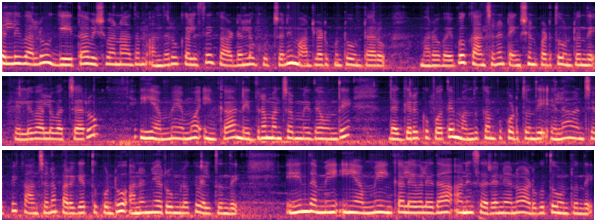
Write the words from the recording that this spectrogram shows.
పెళ్ళి వాళ్ళు గీత విశ్వనాథం అందరూ కలిసి గార్డెన్లో కూర్చొని మాట్లాడుకుంటూ ఉంటారు. మరోవైపు కాంచన టెన్షన్ పడుతూ ఉంటుంది. పెళ్ళి వాళ్ళు వచ్చారు. ఈ అమ్మ ఏమో ఇంకా నిద్ర మంచం మీద ఉంది. దగ్గరకు పోతే మందు కంపు కొడుతుంది. ఎలా అని చెప్పి కాంచన పరిగెత్తుకుంటూ అనన్య రూమ్లోకి వెళ్తుంది. ఏందమ్మి ఈ అమ్మి ఇంకా లేవలేదా? అని శరణ్యను అడుగుతూ ఉంటుంది.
